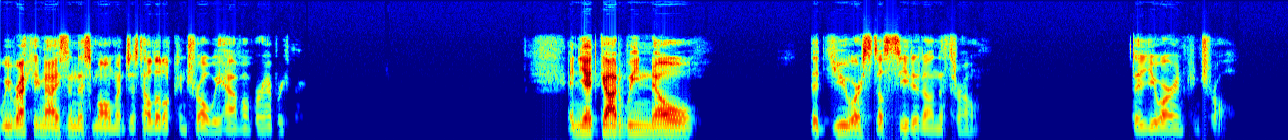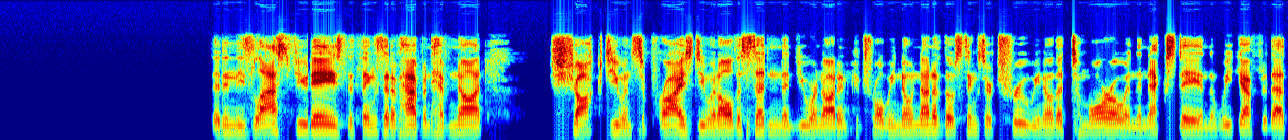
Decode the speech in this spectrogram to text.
we recognize in this moment just how little control we have over everything. And yet, God, we know that you are still seated on the throne, that you are in control. That in these last few days, the things that have happened have not shocked you and surprised you, and all of a sudden that you are not in control. We know none of those things are true. We know that tomorrow and the next day and the week after that,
